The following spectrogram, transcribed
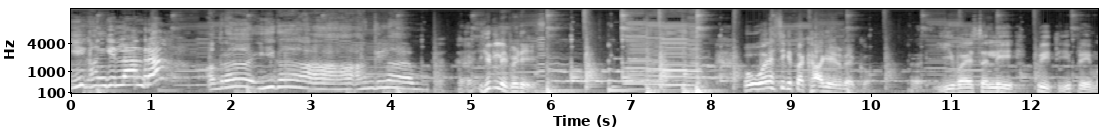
ಈಗ ಹಂಗಿಲ್ಲ ಅಂದ್ರ? ಅಂದ್ರ ಈಗ ಹಂಗಿಲ್ಲ. ಇರ್ಲಿ ಬಿಡಿ. ವಯಸ್ಸಿಗೆ ತಕ್ಕ ಹಾಗೆ ಇರಬೇಕು. ಈ ವಯಸ್ಸಲ್ಲಿ ಪ್ರೀತಿ ಪ್ರೇಮ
